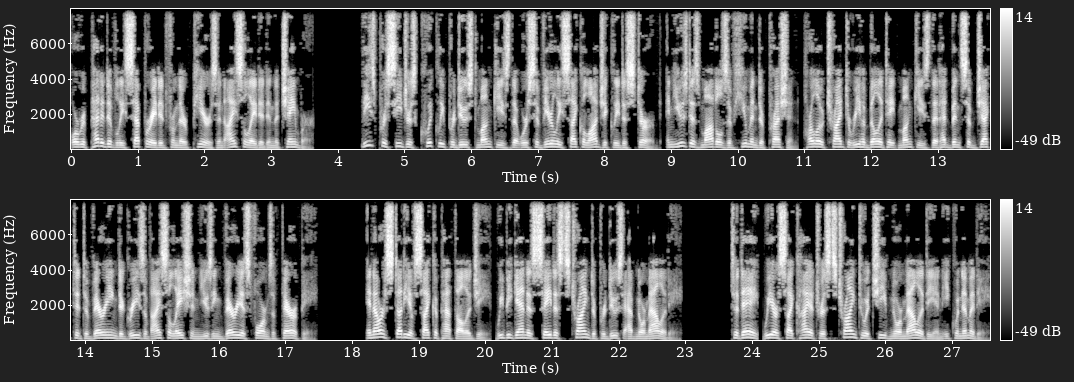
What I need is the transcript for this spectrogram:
or repetitively separated from their peers and isolated in the chamber. These procedures quickly produced monkeys that were severely psychologically disturbed, and used as models of human depression. Harlow tried to rehabilitate monkeys that had been subjected to varying degrees of isolation using various forms of therapy. In our study of psychopathology, we began as sadists trying to produce abnormality. Today, we are psychiatrists trying to achieve normality and equanimity.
